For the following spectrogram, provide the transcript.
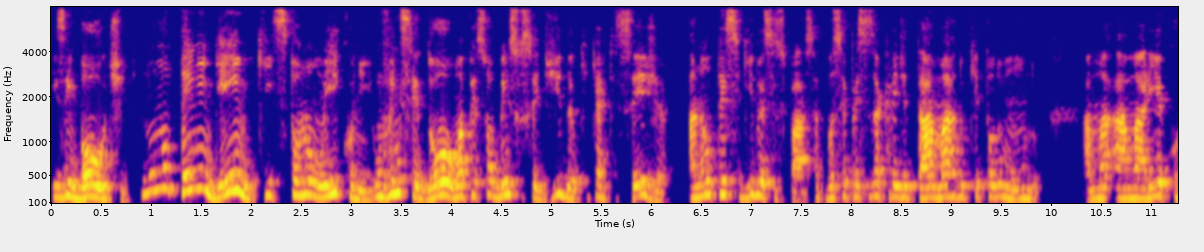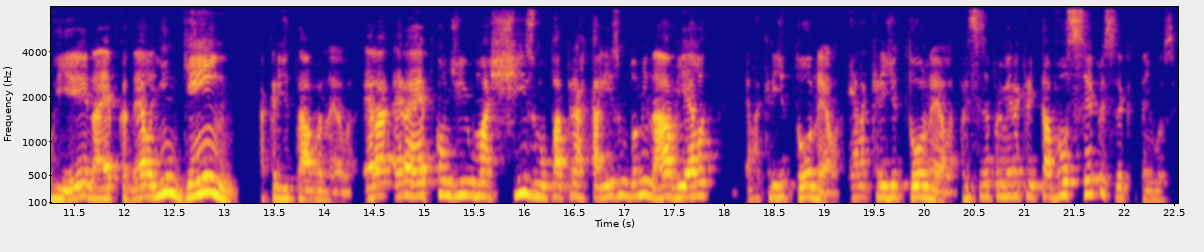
Usain Bolt. Não, não tem ninguém que se tornou um ícone, um vencedor, uma pessoa bem-sucedida, o que quer que seja, a não ter seguido esse espaço. Você precisa acreditar mais do que todo mundo. A, Ma a Maria Corrier, na época dela, ninguém acreditava nela. Ela era a época onde o machismo, o patriarcalismo dominava e ela ela acreditou nela. Ela acreditou nela. Precisa primeiro acreditar. Você precisa acreditar em você.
